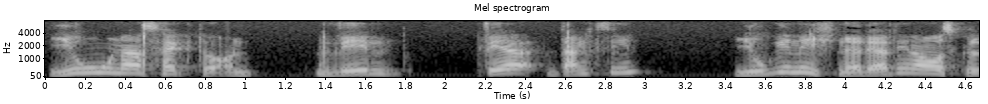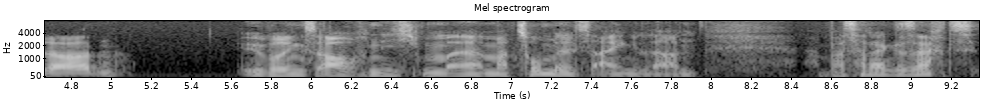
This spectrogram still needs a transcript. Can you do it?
Jonas Hector. Und wem, wer dankt ihn? Jugi nicht, ne? Der hat ihn ausgeladen. Übrigens auch nicht äh, Mats Hummels eingeladen. Was hat er gesagt?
